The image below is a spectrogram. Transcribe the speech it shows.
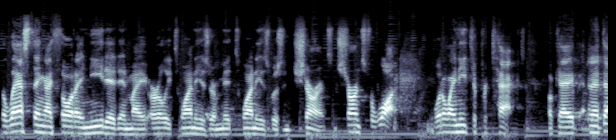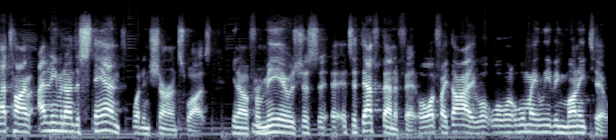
The last thing I thought I needed in my early 20s or mid 20s was insurance. Insurance for what? What do I need to protect? Okay, and at that time, I didn't even understand what insurance was. You know, for me, it was just it's a death benefit. Well, if I die, well, who am I leaving money to?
